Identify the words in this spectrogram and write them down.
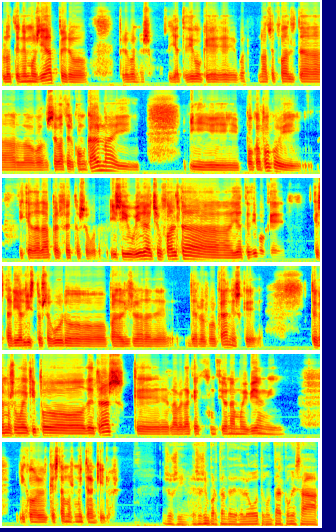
lo tenemos ya, pero, pero bueno, eso, ya te digo que bueno, no hace falta, lo, se va a hacer con calma y, y poco a poco y, quedará perfecto seguro. Y si hubiera hecho falta, ya te digo que, que estaría listo seguro para la isla de, los volcanes, que tenemos un equipo detrás que la verdad que funciona muy bien y, y con el que estamos muy tranquilos. Eso sí, eso es importante, desde luego, contar con esa,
